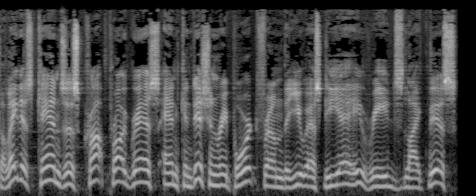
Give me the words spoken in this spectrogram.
the latest Kansas crop progress and condition report from the USDA reads like this.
